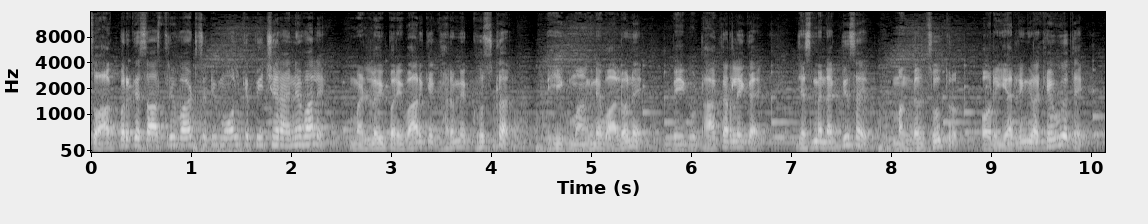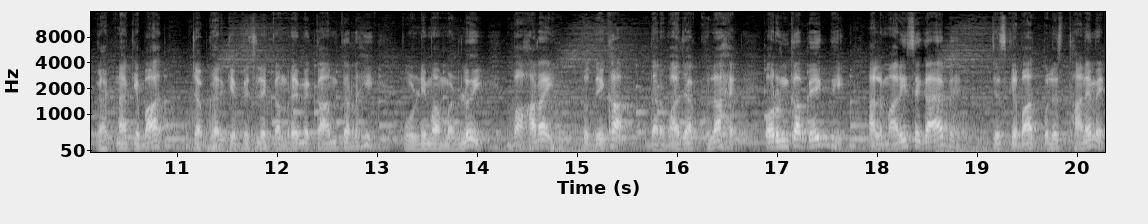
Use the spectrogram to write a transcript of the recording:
सोहागपुर के शास्त्री वार्ड सिटी मॉल के पीछे रहने वाले मंडलोई परिवार के घर में घुसकर भीख मांगने वालों ने बेग उठाकर ले गए, जिसमें नकदी सहित मंगलसूत्र और ईयररिंग रखे हुए थे। घटना के बाद जब घर के पिछले कमरे में काम कर रही पूर्णिमा मंडलोई बाहर आई तो देखा दरवाज़ा खुला है और उनका बैग भी अलमारी से गायब है, जिसके बाद पुलिस थाने में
